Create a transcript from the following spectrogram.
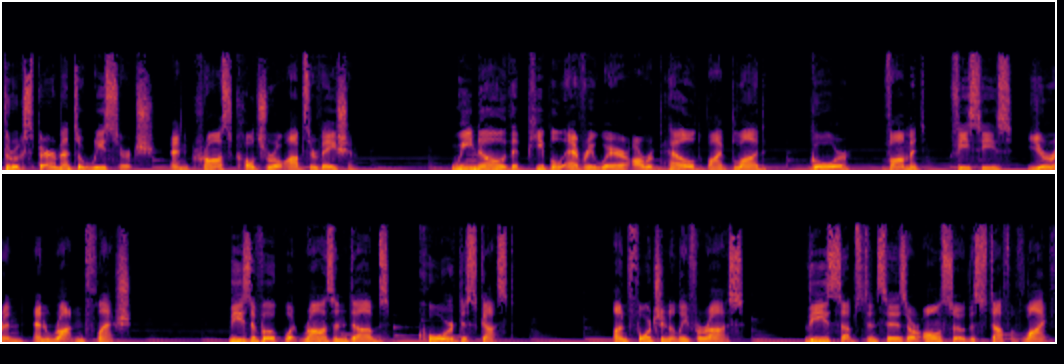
Through experimental research and cross cultural observation, we know that people everywhere are repelled by blood, gore, vomit, feces, urine, and rotten flesh. These evoke what Rozin dubs core disgust. Unfortunately for us, these substances are also the stuff of life.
